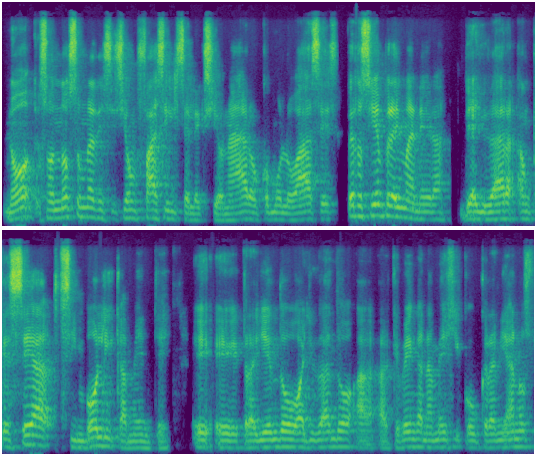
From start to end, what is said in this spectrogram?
No son, no son una decisión fácil seleccionar o cómo lo haces, pero siempre hay manera de ayudar, aunque sea simbólicamente, eh, eh, trayendo ayudando a, que vengan a México ucranianos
